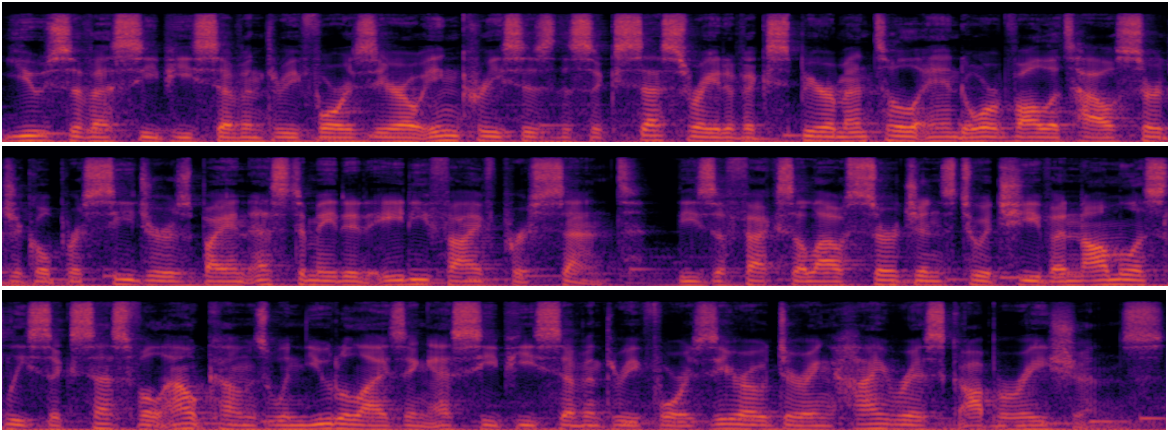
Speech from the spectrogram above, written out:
Use of SCP-7340 increases the success rate of experimental and or volatile surgical procedures by an estimated 85%. These effects allow surgeons to achieve anomalously successful outcomes when utilizing SCP-7340 during high-risk operations.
